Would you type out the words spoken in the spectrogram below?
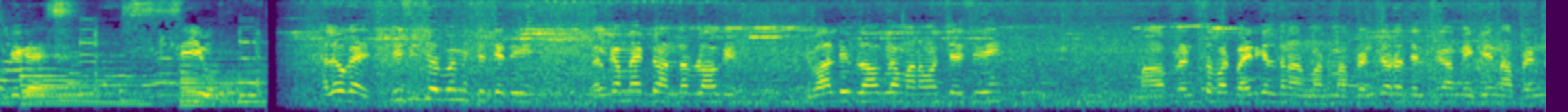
Okay guys see you hello guys this is your by mister చేతి welcome back to another vlog ఇవాళ బ్లాగ్లో మనం వచ్చేసి మా ఫ్రెండ్స్తో పాటు బయటకు వెళ్తున్నాం అనమాట మా ఫ్రెండ్స్ ఎవరో తెలుసుగా మీకు నా ఫ్రెండ్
